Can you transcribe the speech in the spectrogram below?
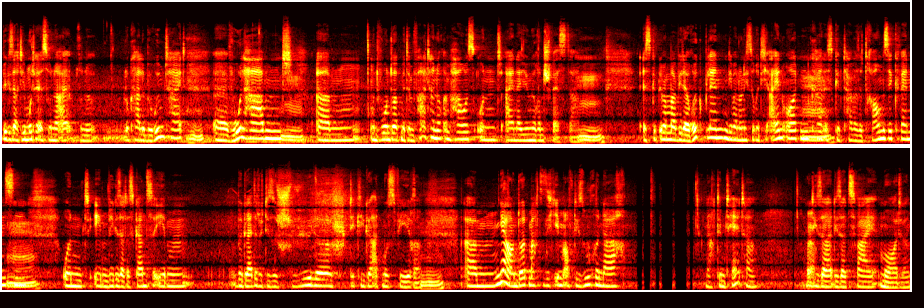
Wie gesagt, die Mutter ist so eine, so eine lokale Berühmtheit, Mhm. äh, wohlhabend ähm, und wohnt dort mit dem Vater noch im Haus und einer jüngeren Schwester. Es gibt immer mal wieder Rückblenden, die man noch nicht so richtig einordnen kann. Es gibt teilweise Traumsequenzen und eben, wie gesagt, das Ganze eben begleitet durch diese schwüle, stickige Atmosphäre. Ähm, ja, und dort macht sie sich eben auf die Suche nach, nach dem Täter Ja. dieser, dieser zwei Morde.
